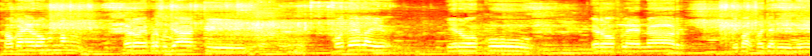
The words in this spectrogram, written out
Kau kan hero memang hero hyper sejati. Kau teh lah ya- heroku, hero planner. Dipaksa jadi ini.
